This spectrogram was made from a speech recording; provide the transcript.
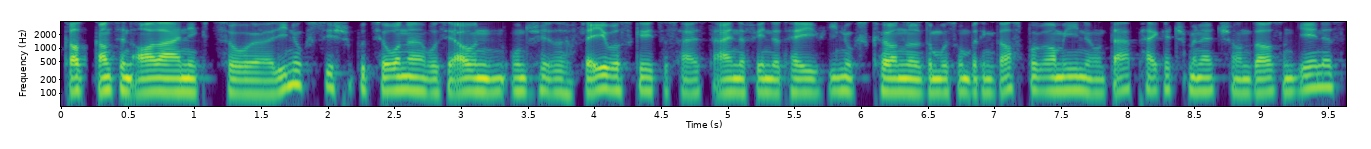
Gerade ganz in Anlehnung zu äh, Linux-Distributionen, wo es ja auch in unterschiedliche Flavors gibt. Das heißt, einer findet, hey, Linux-Kernel, da muss unbedingt das Programm rein und der Package Manager und das und jenes.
